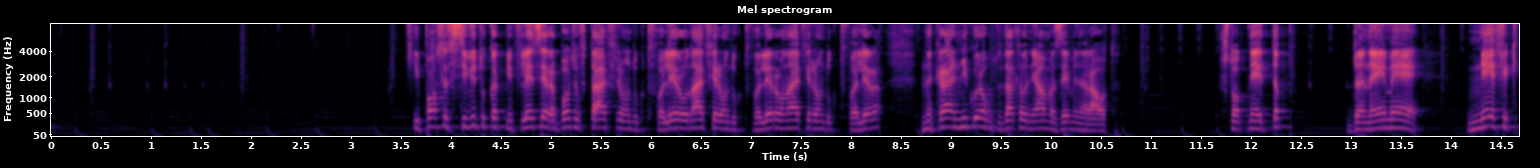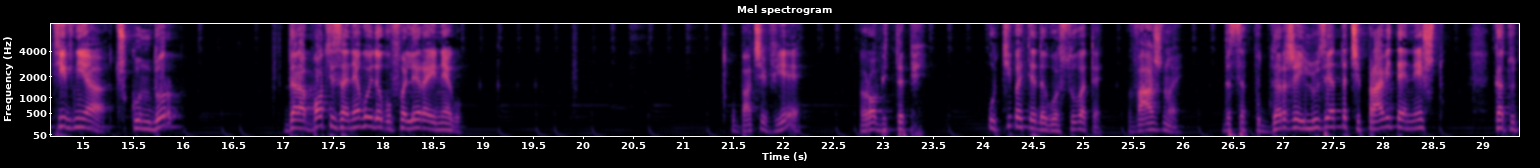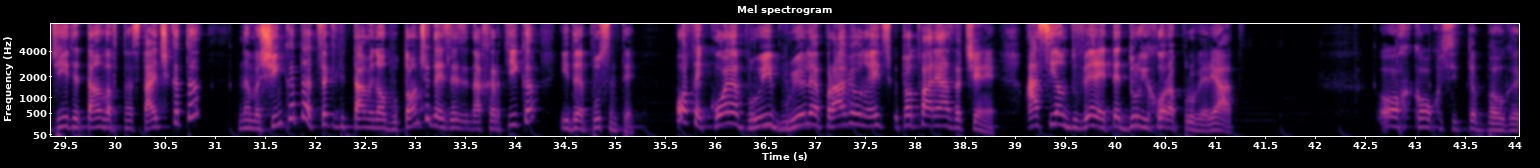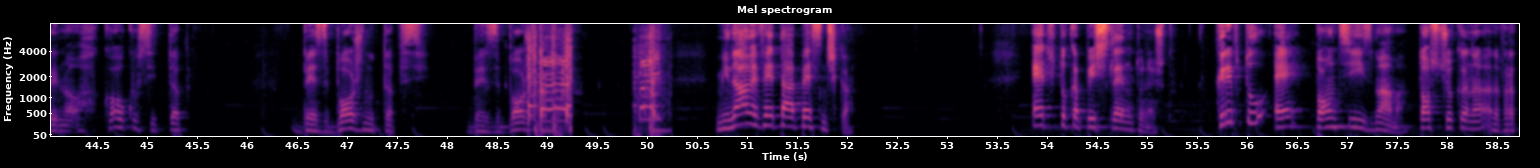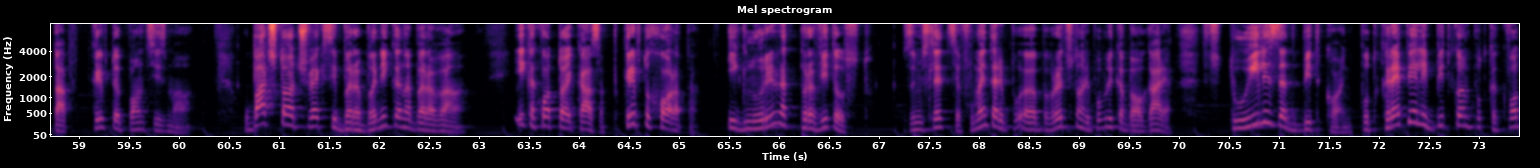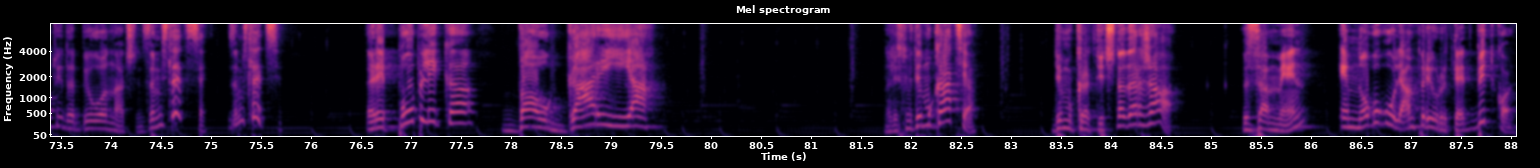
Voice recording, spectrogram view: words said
И после в CV-то, като ми влезе, работил в тази фирма, докато фалира, оная фирма, докато фалира, оная фирма, докато фалира, накрая никой работодател няма да вземе на работа. Защото не е тъп да не еме неефективния чукундур, да работи за него и да го фалира и него. Обаче вие, роби тъпи, отивайте да гласувате. Важно е да се поддържа иллюзията, че правите нещо. Като отидете там в стайчката, на машинката, цъкнете там едно бутонче, да излезе една хартийка и да я пуснете. После кой я брои, брои ли е правилно, е, то това няма значение. Аз имам доверие, те други хора проверяват. Ох, колко си тъп, българино. Колко си тъп. Безбожно тъп си. Безбожно тъп. Минаваме в е тази песничка. Ето тук пише следното нещо. Крипто е понци измама. То с чука на, на вратата. Крипто е понци измама. Обаче този човек си барабаника на барабана. И какво той каза? Крипто хората игнорират правителството. Замислете се, в момента правителството на Република България стои ли зад биткоин? Подкрепя ли биткоин под каквото и да било начин? Замислете се, замислете се. Република България. Нали сме в демокрация? Демократична държава. За мен е много голям приоритет биткоин.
